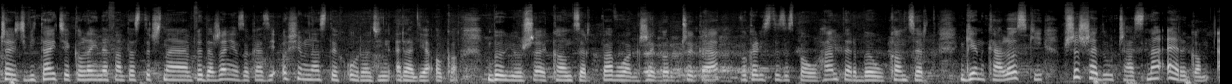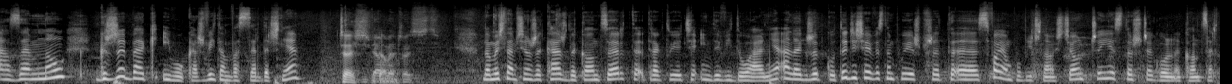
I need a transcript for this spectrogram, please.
Cześć, witajcie. Kolejne fantastyczne wydarzenie z okazji 18 urodzin Radia Oko. Był już koncert Pawła Grzegorczyka, wokalisty zespołu Hunter, był koncert Gienka Loski. Przyszedł czas na Ergo, a ze mną Grzybek i Łukasz. Witam Was serdecznie. Cześć, witamy. Cześć. Domyślam się, że każdy koncert traktujecie indywidualnie, ale Grzybku, Ty dzisiaj występujesz przed e, swoją publicznością. Czy jest to szczególny koncert?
